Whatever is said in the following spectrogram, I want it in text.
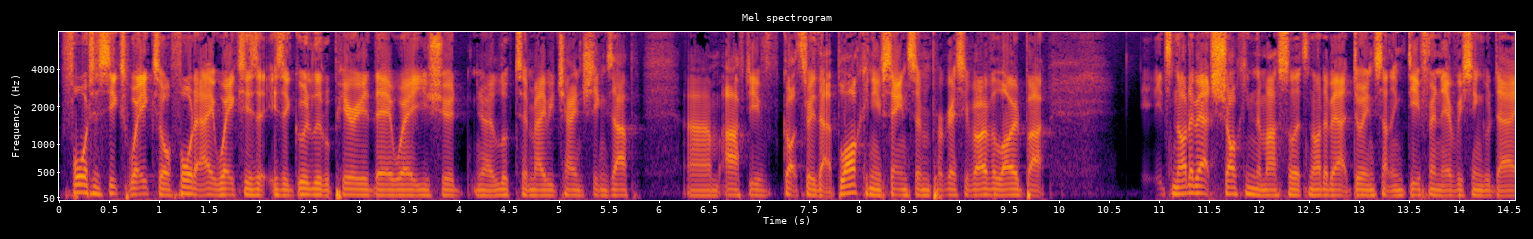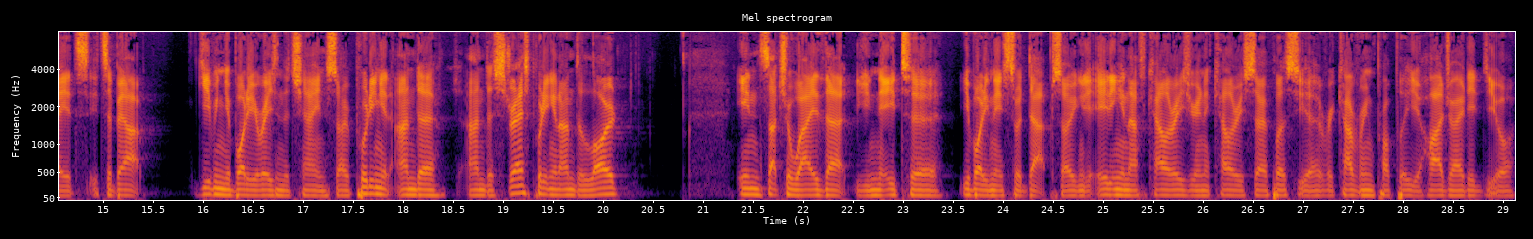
four to six weeks or four to eight weeks is a, is a good little period there where you should you know look to maybe change things up um, after you've got through that block and you've seen some progressive overload, but it's not about shocking the muscle. It's not about doing something different every single day. It's it's about giving your body a reason to change. So putting it under under stress, putting it under load in such a way that you need to your body needs to adapt. So you're eating enough calories, you're in a calorie surplus, you're recovering properly, you're hydrated, you're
